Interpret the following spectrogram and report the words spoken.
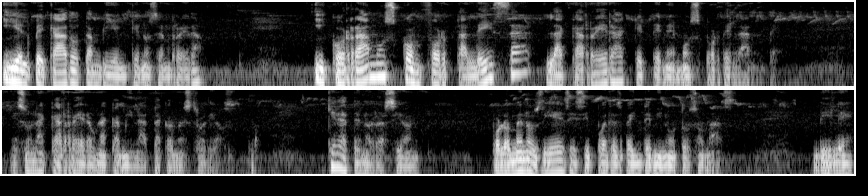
y el pecado también que nos enreda, y corramos con fortaleza la carrera que tenemos por delante. Es una carrera, una caminata con nuestro Dios. Quédate en oración, por lo menos 10 y si puedes 20 minutos o más. Dile,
